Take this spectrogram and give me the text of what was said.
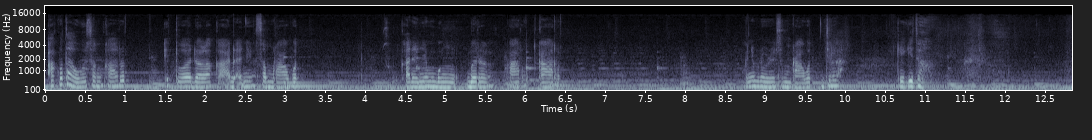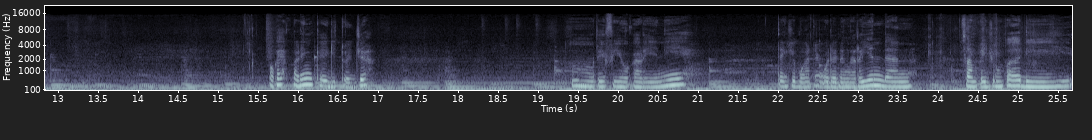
aku tahu sengkarut itu adalah keadaan yang semrawut keadaannya berkarut-karut. Pokoknya benar-benar semrawut aja lah kayak gitu. Oke paling kayak gitu aja. Hmm, review kali ini. Thank you banget yang udah dengerin dan sampai jumpa di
